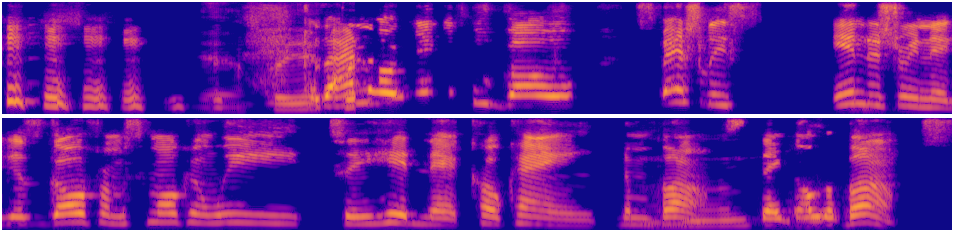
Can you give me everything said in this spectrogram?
Because Yeah. I know niggas who go, especially industry niggas, go from smoking weed to hitting that cocaine, them bumps. They go to bumps.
